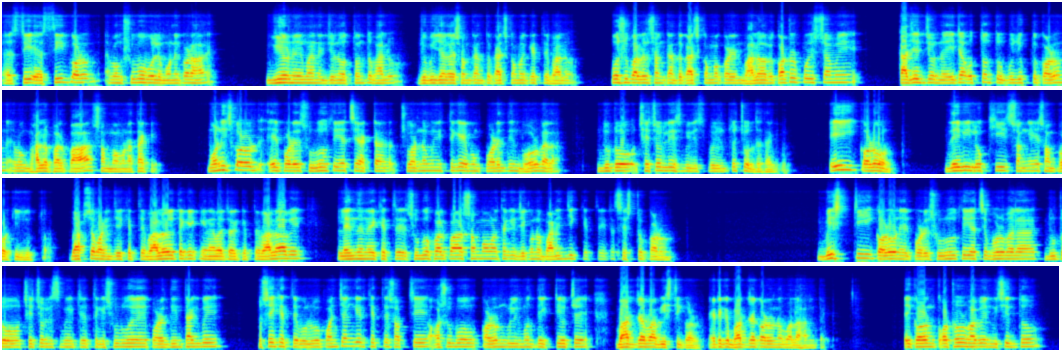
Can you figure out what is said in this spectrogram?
স্থির স্থিরকরণ এবং শুভ বলে মনে করা হয়। গৃহ নির্মাণের জন্য অত্যন্ত ভালো। জমি জায়গা সংক্রান্ত কাজকর্মের ক্ষেত্রে ভালো, পশুপালন সংক্রান্ত কাজকর্ম করেন, ভালো হবে। কঠোর পরিশ্রমে কাজের জন্য এটা অত্যন্ত উপযুক্ত করণ এবং ভালো ফল পাওয়ার সম্ভাবনা থাকে। বণিজকরণ এরপরে শুরু হতে যাচ্ছে একটা চুয়ান্ন মিনিট থেকে এবং পরের দিন ভোরবেলা দুটো ছেচল্লিশ মিনিট পর্যন্ত চলতে থাকবে। এই করণ দেবী লক্ষ্মীর সঙ্গে সম্পর্কযুক্ত। ব্যবসা বাণিজ্যের ক্ষেত্রে ভালো হয়ে থাকে, কেনাবেচার ক্ষেত্রে ভালো হবে। লেনদেনের ক্ষেত্রে শুভ ফল পাওয়ার সম্ভাবনা থাকে যে কোনো বাণিজ্যিক ক্ষেত্রে এটা শ্রেষ্ঠ করণ। বৃষ্টিকরণ এরপরে শুরু হতে যাচ্ছে ভোরবেলা, দুটো ছেচল্লিশ মিনিটের থেকে শুরু হয়ে পরের দিন থাকবে। তো সেক্ষেত্রে বলব পঞ্চাঙ্গের ক্ষেত্রে সবচেয়ে অশুভ করণগুলির মধ্যে একটি হচ্ছে ভদ্রা বা বৃষ্টিকরণ। এটাকে ভদ্রাকরণও বলা হয় তাকে। এই করণ কঠোরভাবে নিষিদ্ধ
